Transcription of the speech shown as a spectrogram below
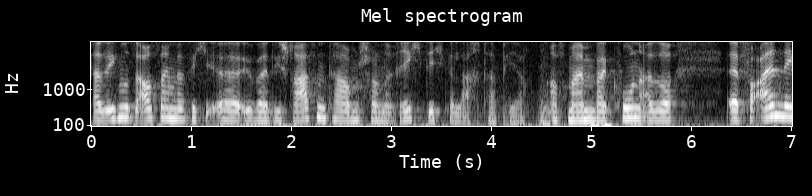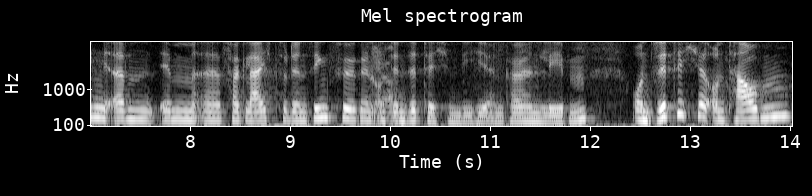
also ich muss auch sagen, dass ich äh, über die Straßentauben schon richtig gelacht habe hier auf meinem Balkon. Also äh, vor allen Dingen ähm, im äh, Vergleich zu den Singvögeln Ja. und den Sittichen, die hier in Köln leben. Und Sittiche und Tauben,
